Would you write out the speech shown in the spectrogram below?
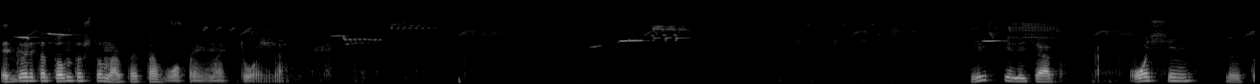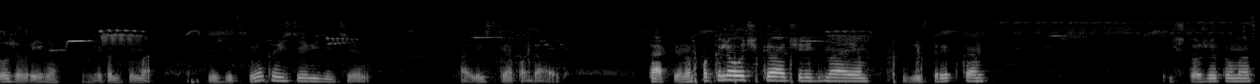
это говорит о том, что надо того поймать тоже. Листья летят, осень, ну и в то же время уже как зима. Лежит снег везде, видите, а листья опадают. Так, у нас поклевочка очередная, есть рыбка. И что же это у нас?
